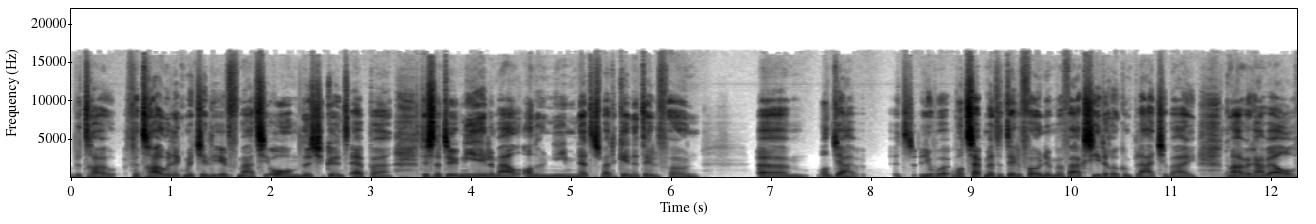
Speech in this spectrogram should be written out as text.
vertrouw vertrouwelijk met jullie informatie om. Dus je kunt appen. Het is natuurlijk niet helemaal anoniem, net als bij de kindertelefoon. Um, want ja, het, je WhatsApp met een telefoonnummer, vaak zie je er ook een plaatje bij. Ja. Maar we gaan wel,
